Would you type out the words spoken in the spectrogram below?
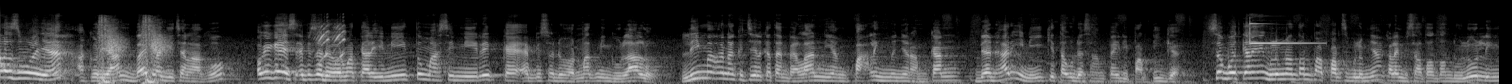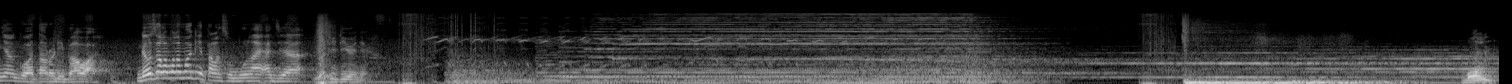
Halo semuanya, aku Rian, baik lagi channel aku. Oke guys, episode hormat kali ini tuh masih mirip kayak episode hormat minggu lalu. 5 anak kecil ketempelan yang paling menyeramkan dan hari ini kita udah sampai di part 3. So buat kalian yang belum nonton part-part sebelumnya, kalian bisa tonton dulu linknya gua taruh di bawah. Gak usah lama-lama, kita langsung mulai aja videonya. Molly.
